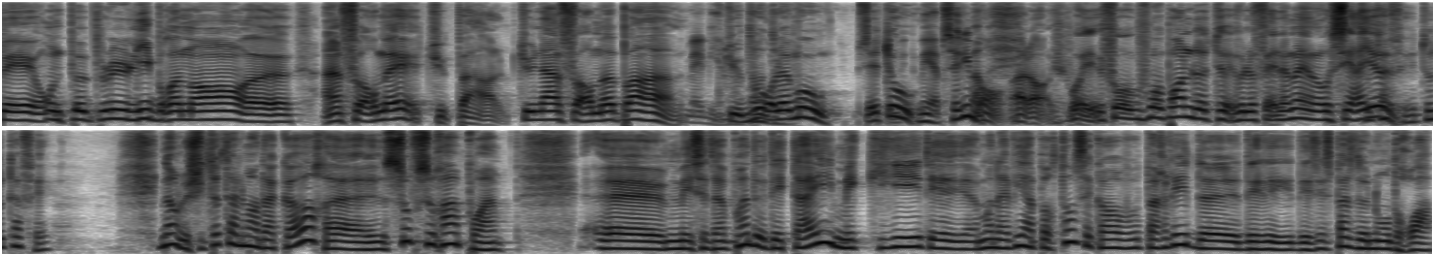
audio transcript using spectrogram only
mais on ne peut plus librement euh, informer. Tu parles, tu n'informes pas, tu bourres le mou, c'est tout. Mais absolument. Bon, alors il faut, il faut, faut prendre le, le, phénomène au sérieux. Tout à fait, tout à fait. Non, je suis totalement d'accord, euh, sauf sur un point. Euh, mais c'est un point de détail, mais qui est, à mon avis, important, c'est quand vous parlez de, des, des espaces de non-droit.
